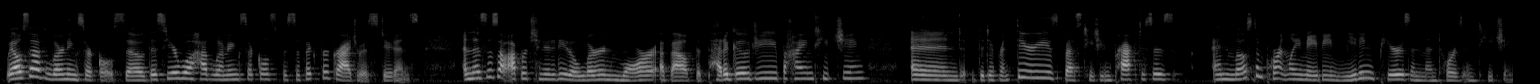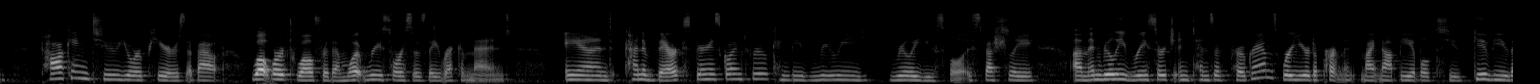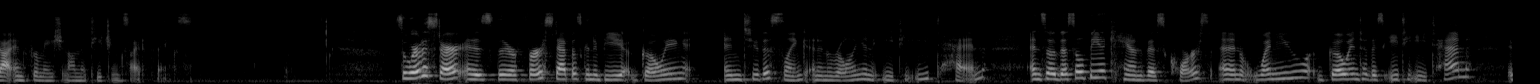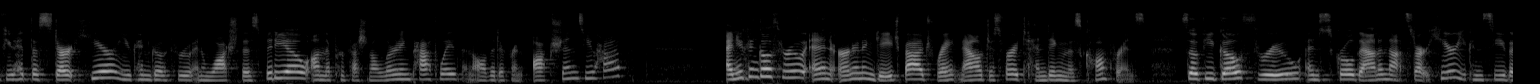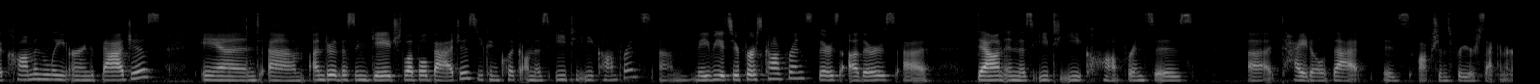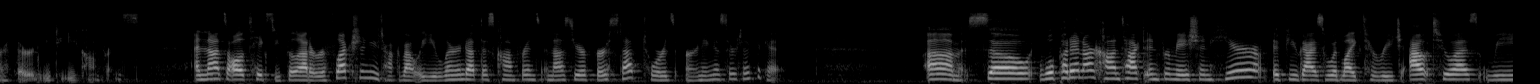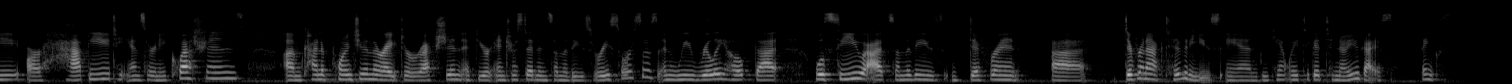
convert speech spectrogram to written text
We also have learning circles. So this year we'll have learning circles specific for graduate students. And this is an opportunity to learn more about the pedagogy behind teaching and the different theories, best teaching practices, and most importantly, maybe meeting peers and mentors in teaching, talking to your peers about what worked well for them, what resources they recommend, and kind of their experience going through can be really, really useful, especially um, in really research intensive programs where your department might not be able to give you that information on the teaching side of things. So where to start is their first step is going to be going into this link and enrolling in ETE 10. And so this will be a Canvas course. And when you go into this ETE 10, if you hit the start here, you can go through and watch this video on the professional learning pathways and all the different options you have. And you can go through and earn an Engage badge right now just for attending this conference. So if you go through and scroll down in that start here, you can see the commonly earned badges. And um, under this Engage level badges, you can click on this ETE conference. Um, maybe it's your first conference. There's others uh, down in this ETE conferences uh, title that is options for your second or third ETE conference. And that's all it takes. You fill out a reflection, you talk about what you learned at this conference, and that's your first step towards earning a certificate. Um, so we'll put in our contact information here. If you guys would like to reach out to us, we are happy to answer any questions, um, kind of point you in the right direction if you're interested in some of these resources. And we really hope that we'll see you at some of these different, uh, different activities. And we can't wait to get to know you guys. Thanks.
